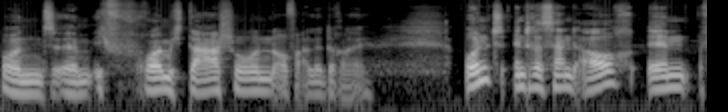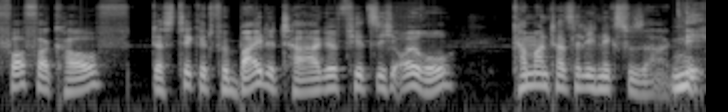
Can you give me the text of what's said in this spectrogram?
Und ähm, ich freue mich da schon auf alle drei. Und interessant auch, im Vorverkauf das Ticket für beide Tage 40 Euro. Kann man tatsächlich nichts zu sagen. Nee,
